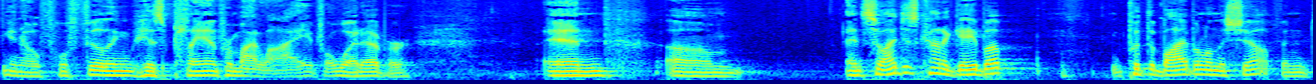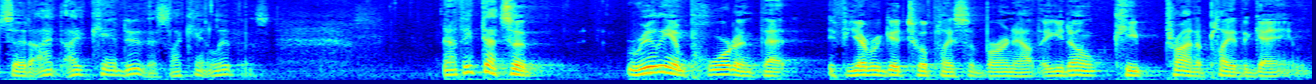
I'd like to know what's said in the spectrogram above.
you know, fulfilling his plan for my life or whatever. And, um, and so I just kind of gave up, put the Bible on the shelf, and said, I, I can't do this. I can't live this. And I think that's a really important that if you ever get to a place of burnout, that you don't keep trying to play the game.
